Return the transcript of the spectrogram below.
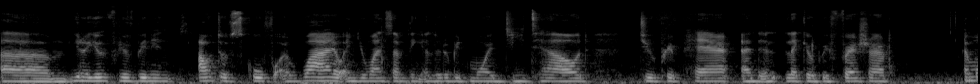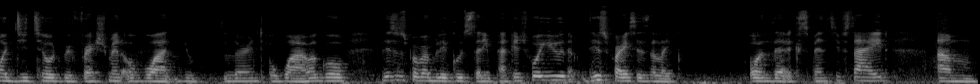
um you know you've, you've been in out of school for a while and you want something a little bit more detailed to prepare and uh, like a refresher a more detailed refreshment of what you learned a while ago. This is probably a good study package for you. These prices are like on the expensive side. Um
